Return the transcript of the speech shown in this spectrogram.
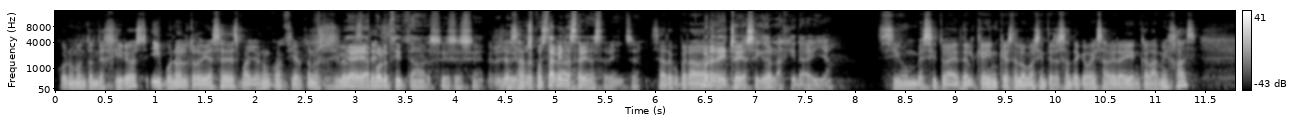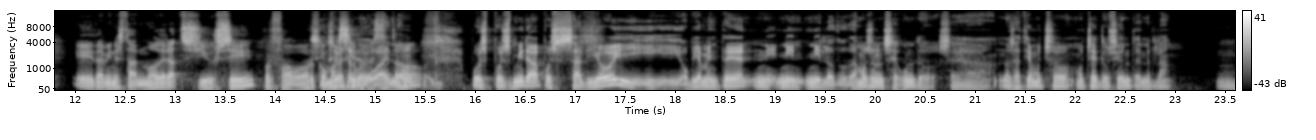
con un montón de giros. Y bueno, el otro día se desmayó en un concierto, no sé si lo ya, viste. Ya, pobrecita, sí, sí, sí. Pero ya se ha pues está bien, está bien, está bien. Sí. Se ha recuperado. Bueno, de hecho, ya ha seguido la gira ella. Sí, un besito a Ethel Kane, que es de lo más interesante que vais a ver ahí en Calamijas. Eh, también están Moderate Siuxi, por favor, sí, ¿cómo sí, ha sido guay, esto? ¿no? Pues, pues mira, pues salió y, y obviamente ni, ni, ni, lo dudamos un segundo. O sea, nos hacía mucho, mucha ilusión tenerla. Mm.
